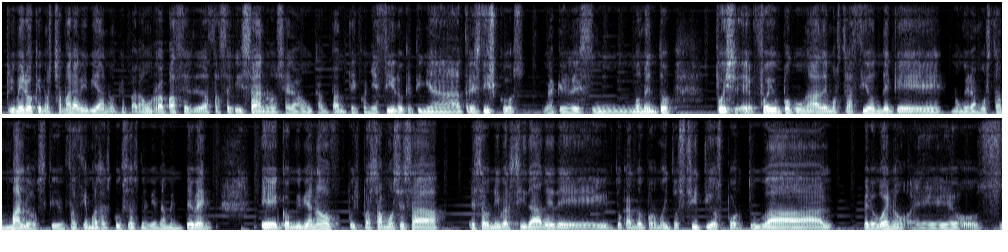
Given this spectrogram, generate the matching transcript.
primeiro que nos chamara Viviano, que para un rapaces de 16 anos era un cantante coñecido que tiña tres discos naqueles mm, momento, pois eh, foi un pouco unha demostración de que non éramos tan malos, que facíamos as cousas medianamente ben. Eh, con Viviano, pois pasamos esa, esa universidade de ir tocando por moitos sitios, Portugal, pero bueno, eh, os,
